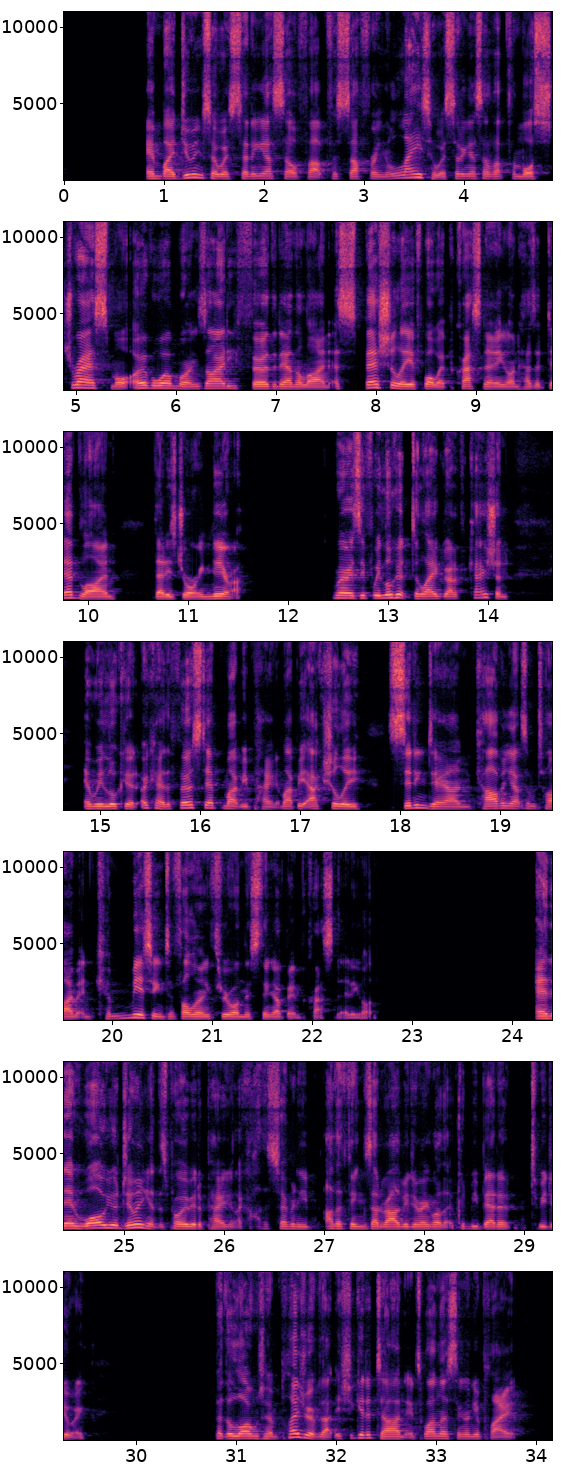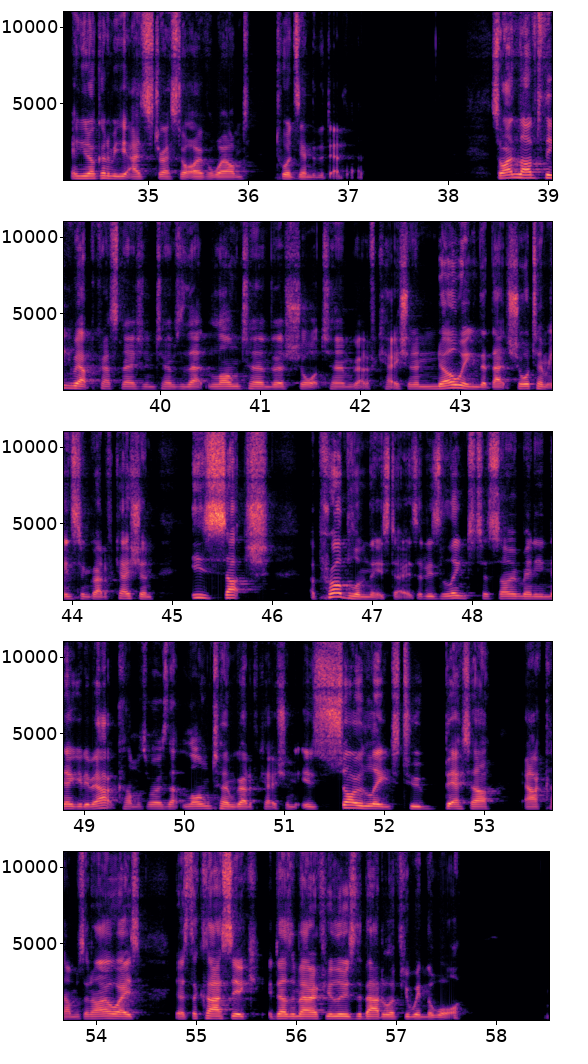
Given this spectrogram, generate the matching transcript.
And by doing so, we're setting ourselves up for suffering later. We're setting ourselves up for more stress, more overwhelm, more anxiety further down the line, especially if what we're procrastinating on has a deadline that is drawing nearer. Whereas if we look at delayed gratification and we look at, okay, the first step might be pain, it might be actually sitting down, carving out some time, and committing to following through on this thing I've been procrastinating on. And then while you're doing it, there's probably a bit of pain. You're like, oh, there's so many other things I'd rather be doing or that could be better to be doing. But the long term pleasure of that is you get it done, it's one less thing on your plate, and you're not going to be as stressed or overwhelmed towards the end of the deadline. So I love to think about procrastination in terms of that long term versus short term gratification and knowing that that short term instant gratification is such a problem these days. It is linked to so many negative outcomes, whereas that long term gratification is so linked to better outcomes. And I always, you know, it's the classic it doesn't matter if you lose the battle if you win the war.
